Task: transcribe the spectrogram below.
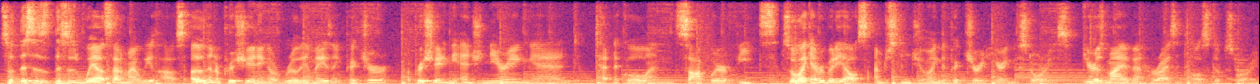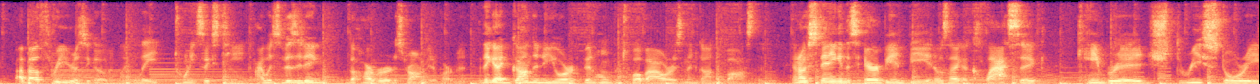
So this is this is way outside of my wheelhouse. Other than appreciating a really amazing picture, appreciating the engineering and technical and software feats. So like everybody else, I'm just enjoying the picture and hearing the stories. Here is my Event Horizon Telescope story. About three years ago, in like late 2016, I was visiting the Harvard Astronomy Department. I think I'd gone to New York, been home for 12 hours, and then gone to Boston. And I was staying in this Airbnb, and it was like a classic Cambridge three-story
